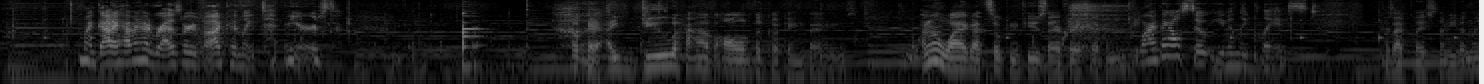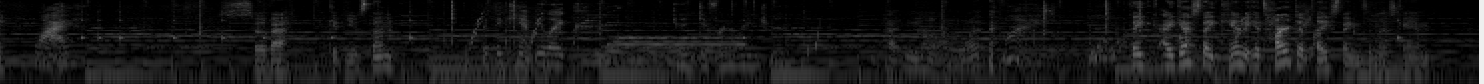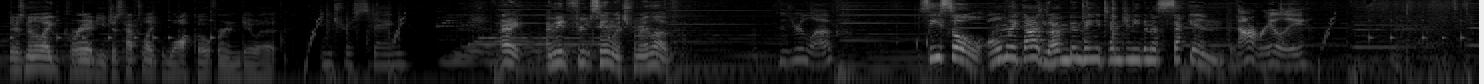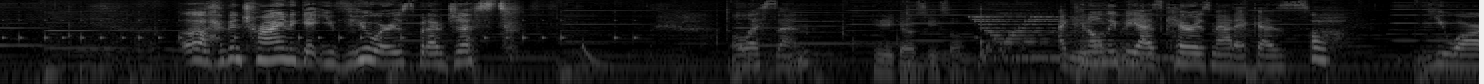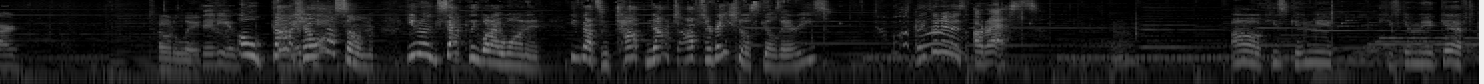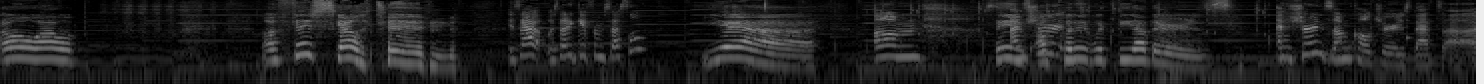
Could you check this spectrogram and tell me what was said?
Oh my god, I haven't had raspberry vodka in like 10 years. Okay, I do have all of the cooking things. I don't know why I got so confused there for a second. Why are they all so evenly placed? Because I placed them evenly, Why? so that I could use them. But they can't be like in a different arrangement. I, no, what? Why? They, I guess they can be. It's hard to place things in this game. There's no like grid. You just have to like walk over and do it. Interesting. All right, I made fruit sandwich for my love. Who's your love? Cecil. Oh my God, you haven't been paying attention even a second. Not really. Ugh, I've been trying to get you viewers, but I've just. Listen, Here you go, Cecil. I You can only me. be as charismatic as Oh, you are totally. video. Oh gosh, video how awesome! You know exactly what I wanted. You've got some top-notch observational skills, Ares. I think their name is Ares. Oh, he's giving me he's giving me a gift. Oh wow. A fish skeleton. Is that was that a gift from Cecil? Yeah. Um, Thanks. sure- I'll put it with the others. I'm sure in some cultures that's uh,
